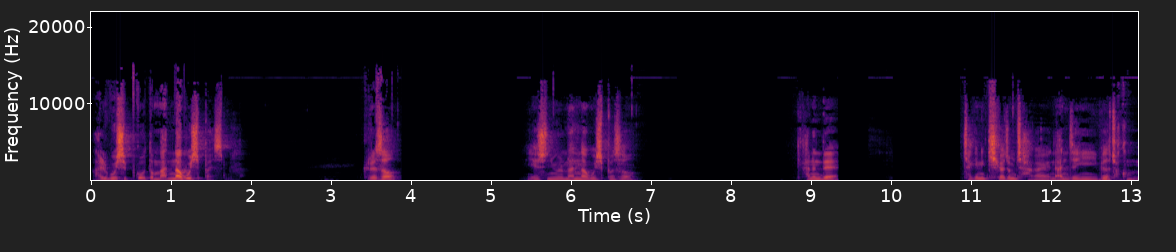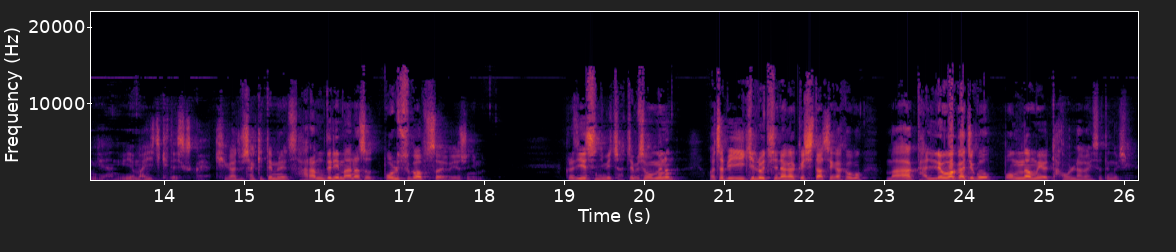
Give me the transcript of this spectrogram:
알고 싶고 또 만나고 싶어 했습니다. 그래서 예수님을 만나고 싶어서 가는데 자기는 키가 좀 작아요. 난쟁이보다 조금 많이 기대했을 거예요. 키가 아주 작기 때문에 사람들이 많아서 볼 수가 없어요. 예수님은. 그래서 예수님이 저쪽에서 보면은 어차피 이 길로 지나갈 것이다 생각하고 막 달려와 가지고 뽕나무에 딱 올라가 있었던 것입니다.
